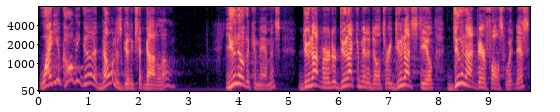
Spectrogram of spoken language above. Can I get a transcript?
Why do you call me good? No one is good except God alone. You know the commandments do not murder, do not commit adultery, do not steal, do not bear false witness,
